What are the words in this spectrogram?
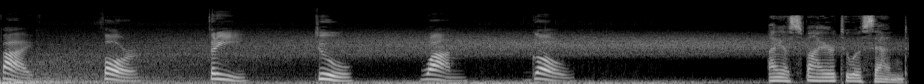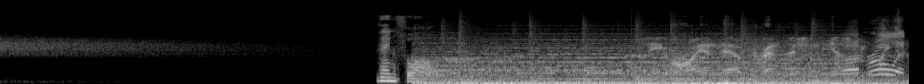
Five, four, three, two, one, go. I aspire to ascend. Then fall. The Orion nav transition is I'm rolling.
